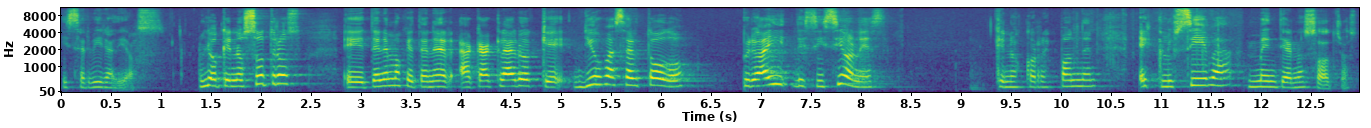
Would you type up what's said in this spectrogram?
y servir a Dios. Lo que nosotros eh, tenemos que tener acá claro es que Dios va a hacer todo, pero hay decisiones que nos corresponden exclusivamente a nosotros.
